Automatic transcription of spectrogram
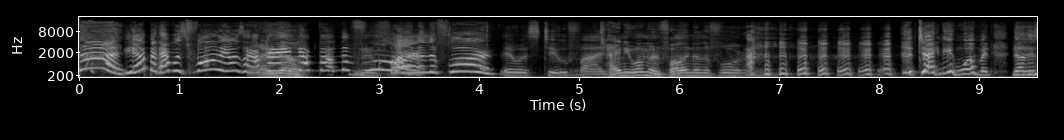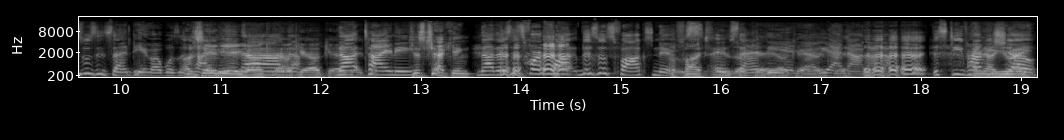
I was falling. I was like, I'm I up on the You're floor. falling on the floor. it was too fun. Tiny woman falling on the floor. tiny woman. No, this was in San Diego. I wasn't Oh, tiny. San Diego. No, okay, no, okay, okay. Not okay. tiny. Just checking. no, this is for Fox, this was Fox oh, News Oh, Fox in News, San okay, Diego. okay, Yeah, okay. no, no, no. The Steve I Harvey know, show. you're right.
